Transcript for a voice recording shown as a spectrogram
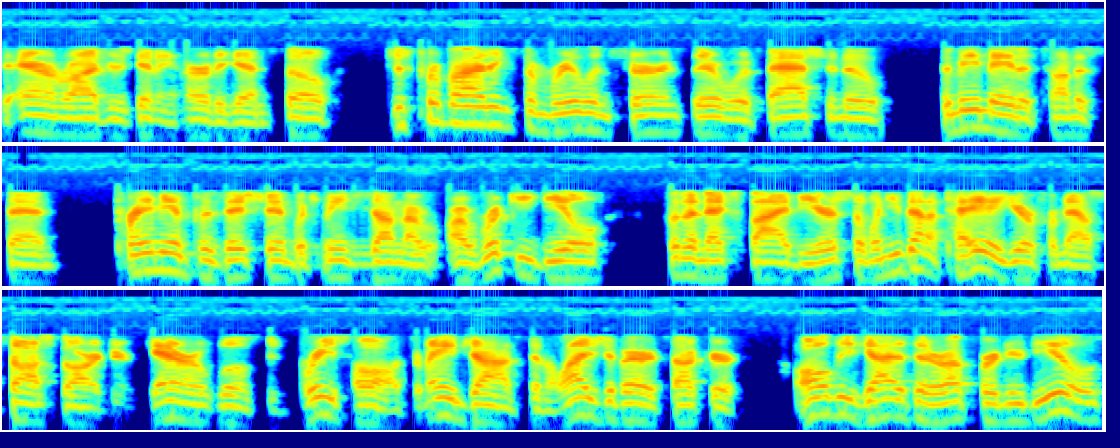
to Aaron Rodgers getting hurt again. So just providing some real insurance there with Fashanu, to me, made a ton of sense. Premium position, which means he's on a, a rookie deal for the next five years. So when you got to pay a year from now, Sauce Gardner, Garrett Wilson, Breece Hall, Jermaine Johnson, Alijah Vera-Tucker, all these guys that are up for new deals,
